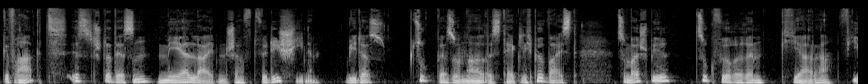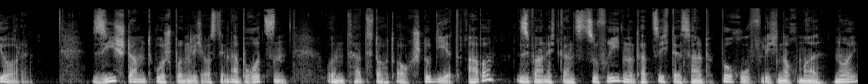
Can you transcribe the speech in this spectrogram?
Gefragt ist stattdessen mehr Leidenschaft für die Schiene, wie das Zugpersonal es täglich beweist. Zum Beispiel Zugführerin Chiara Fiore. Sie stammt ursprünglich aus den Abruzzen und hat dort auch studiert, aber sie war nicht ganz zufrieden und hat sich deshalb beruflich nochmal neu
